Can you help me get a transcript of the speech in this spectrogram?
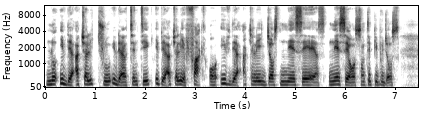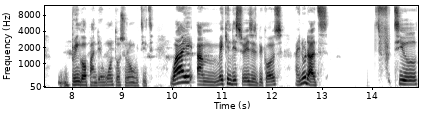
know if they're actually true, if they're authentic, if they're actually a fact, or if they're actually just naysayers, naysay or something people just bring up and they want us to run with it. Why I'm making this series is because I know that till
